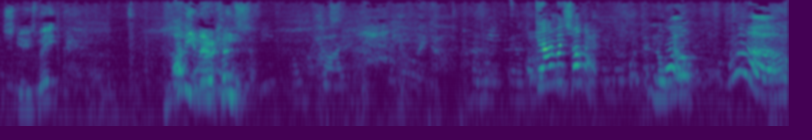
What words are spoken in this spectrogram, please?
Excuse me. Bloody Americans! Get out of my shot! No, Bro.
